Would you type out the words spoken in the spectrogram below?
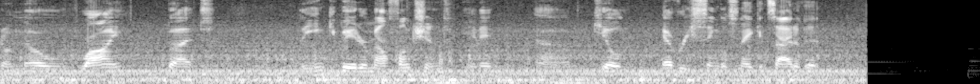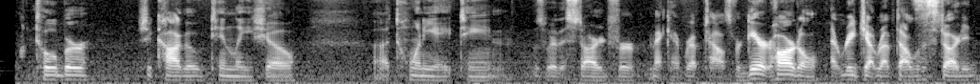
We don't know why, but the incubator malfunctioned and it uh, killed every single snake inside of it. October Chicago Tinley show uh, 2018 was where this started for Metcalf Reptiles. For Garrett Hartle at Reach Out Reptiles, this started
